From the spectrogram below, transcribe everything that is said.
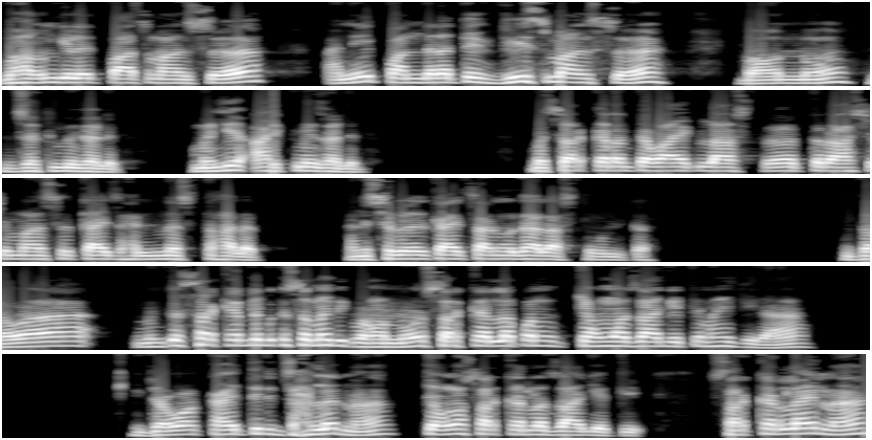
वाहून गेलेत पाच माणसं आणि पंधरा ते वीस माणसं भावांनो जखमी झालेत. म्हणजे आत्मे झालेत. मग सरकारनं तेव्हा ऐकलं असतं तर असे माणसं काय झाले नसतं हालत. आणि सगळं काय चांगलं झालं असतं उलट. जेव्हा म्हणजे सरकारला कसं माहिती का भावांनो? सरकारला पण केव्हा जाग येते माहिती का? जेव्हा काहीतरी झालं ना तेव्हा सरकारला जाग येते. सरकारला आहे ना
